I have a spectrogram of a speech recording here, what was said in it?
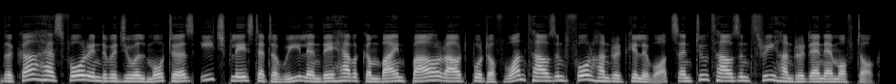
The car has four individual motors, each placed at a wheel and they have a combined power output of 1400 kilowatts and 2300 Nm of torque.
